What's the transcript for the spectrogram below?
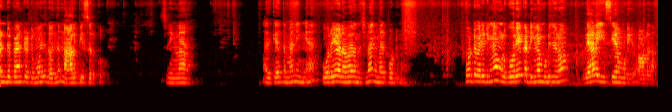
ரெண்டு பேண்ட் வெட்டும் போது இதில் வந்து நாலு பீஸ் இருக்கும். சரிங்களா? அதுக்கேற்ற மாதிரி நீங்கள் ஒரே அளவாக இருந்துச்சுன்னா இந்த மாதிரி போட்டுக்கோங்க. போட்டு வெட்டிட்டிங்கன்னா உங்களுக்கு ஒரே கட்டிங்லாம் முடிஞ்சிடும் வேலை ஈஸியாக முடியும். அவ்வளோதான்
